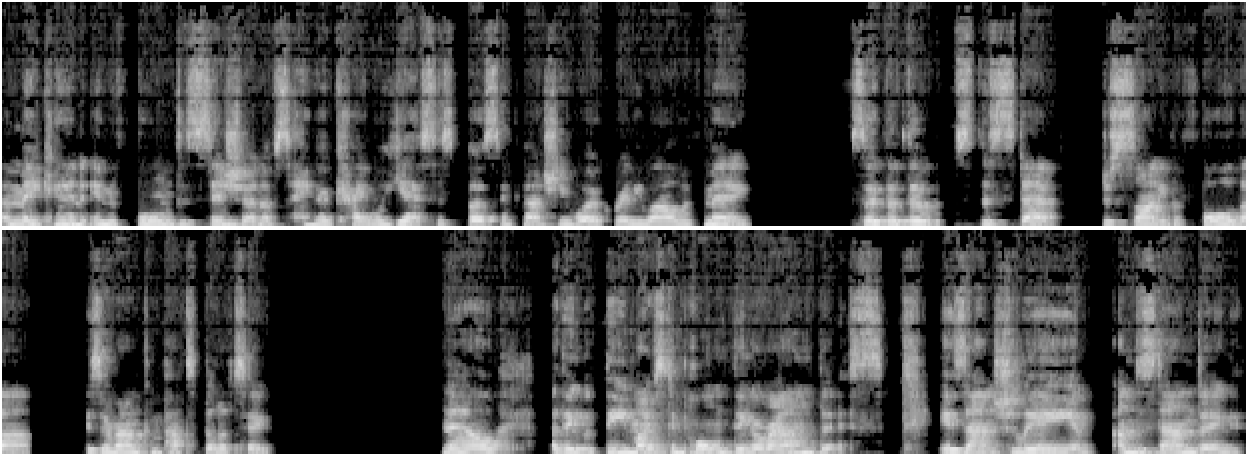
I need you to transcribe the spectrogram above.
and making an informed decision of saying, okay, well, yes, this person can actually work really well with me. So the, the, the step just slightly before that is around compatibility. Now, I think the most important thing around this is actually understanding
